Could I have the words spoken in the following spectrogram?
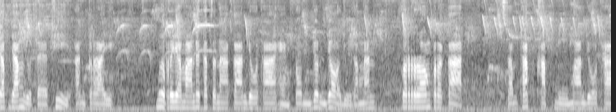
ยับยั้งอยู่แต่ที่อันไกล เมื่อพระยามารได้ทัศนาการโยธาแห่งตนย่นย่ออยู่ดังนั้น ก็ร้องประกาศสำทับขับหมู่มารโยธา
